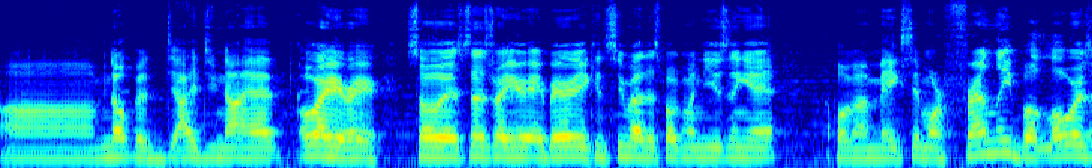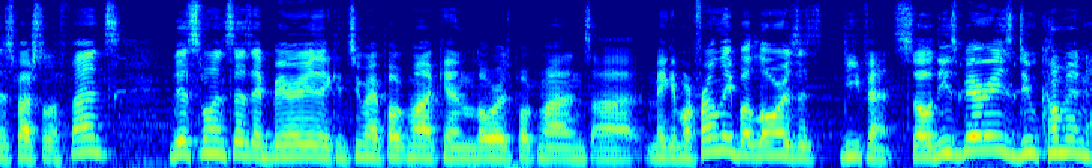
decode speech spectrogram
Um, nope, I do not have... Oh, right here, right here. So it says right here, a berry consumed by this Pokemon using it. A Pokemon makes it more friendly, but lowers its special defense. This one says a berry that consumed by Pokemon can lower its Pokemon's, uh, make it more friendly, but lowers its defense. So these berries do come in,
